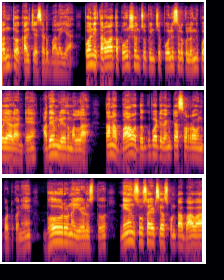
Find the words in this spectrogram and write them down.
గన్తో కాల్చేశాడు బాలయ్య. పోని తర్వాత పౌరుషం చూపించి పోలీసులకు లొంగిపోయాడా అంటే అదేం లేదు మళ్ళా తన బావ దగ్గుబాటి వెంకటేశ్వరరావుని పట్టుకొని భోరున ఏడుస్తూ నేను సూసైడ్ చేసుకుంటా బావా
